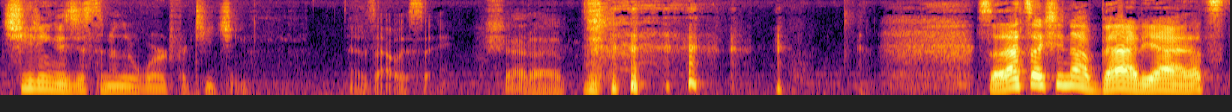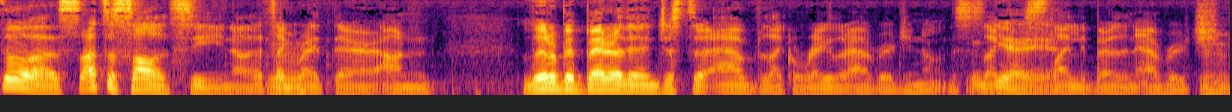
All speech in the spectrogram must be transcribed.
cheating is just another word for teaching, as I always say. Shut up. So that's actually not bad. Yeah, that's still a that's a solid C. You know, that's like Mm. right there on a little bit better than just a av- like a regular average. You know, this is like Yeah, yeah. slightly better than average. Mm-hmm.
